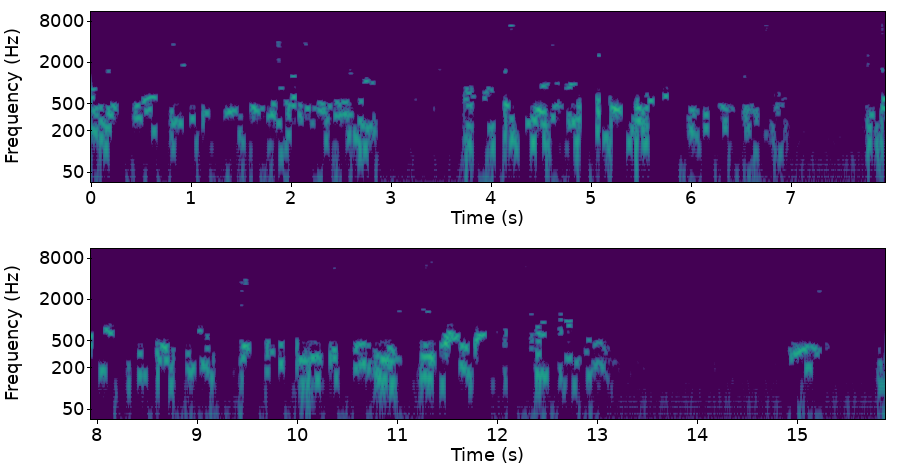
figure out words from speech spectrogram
parle de cela, c'est quelque chose de vraiment en fait, on de la partie de de Et dans la partie de cette de c'est une question de le vrai Et je de de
